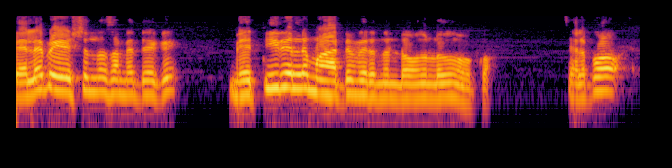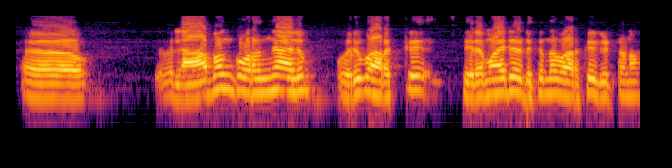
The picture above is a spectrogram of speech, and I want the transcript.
വില പേശുന്ന സമയത്തേക്ക് മെറ്റീരിയലിൽ മാറ്റം വരുന്നുണ്ടോ എന്നുള്ളത് നോക്കുക. ചിലപ്പോൾ ലാഭം കുറഞ്ഞാലും ഒരു വർക്ക് സ്ഥിരമായിട്ട് എടുക്കുന്ന വർക്ക് കിട്ടണം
